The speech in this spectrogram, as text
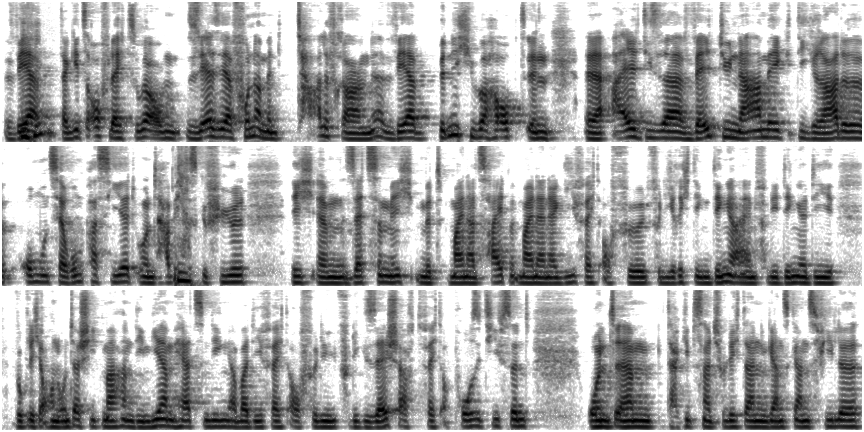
wer, mhm. da geht es auch vielleicht sogar um sehr, sehr fundamentale Fragen. Ne? Wer bin ich überhaupt in äh, all dieser Weltdynamik, die gerade um uns herum passiert? Und habe ich ja. das Gefühl, ich ähm, setze mich mit meiner Zeit, mit meiner Energie vielleicht auch für, für die richtigen Dinge ein, für die Dinge, die wirklich auch einen Unterschied machen, die mir am Herzen liegen, aber die vielleicht auch für die, für die Gesellschaft vielleicht auch positiv sind. Und ähm, da gibt's natürlich dann ganz, ganz viele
